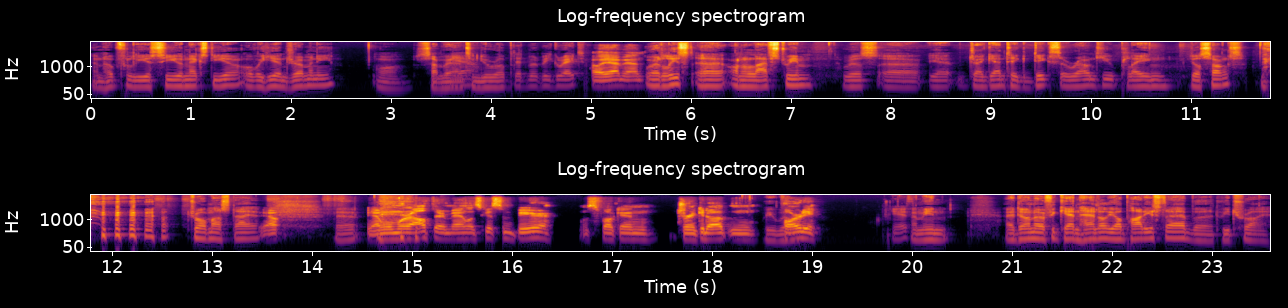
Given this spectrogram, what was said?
And hopefully, you see you next year over here in Germany or somewhere else in Europe, That would be great. Oh yeah, man. or at least uh, on a live stream with uh, yeah gigantic dicks around you playing your songs, Troma style. Yep. Yeah. Yeah, when we're out there, man, let's get some beer. Let's fucking drink it up and We will. party. Yes. I mean, I don't know if we can handle your party style, but we try.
